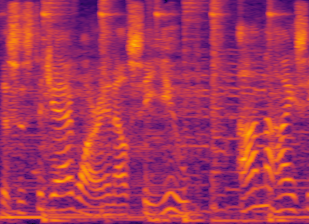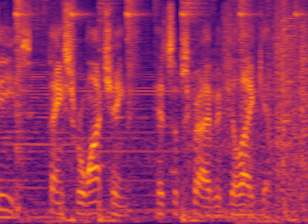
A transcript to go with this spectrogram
This is the Jaguar, and I'll see you on the high seas. Thanks for watching. Hit subscribe if you like it.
